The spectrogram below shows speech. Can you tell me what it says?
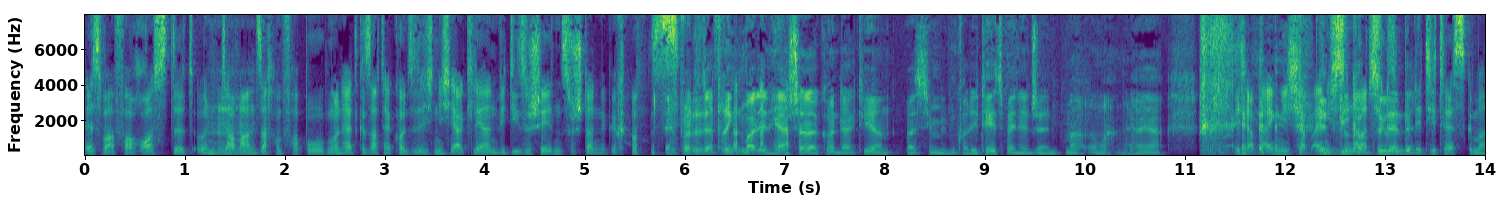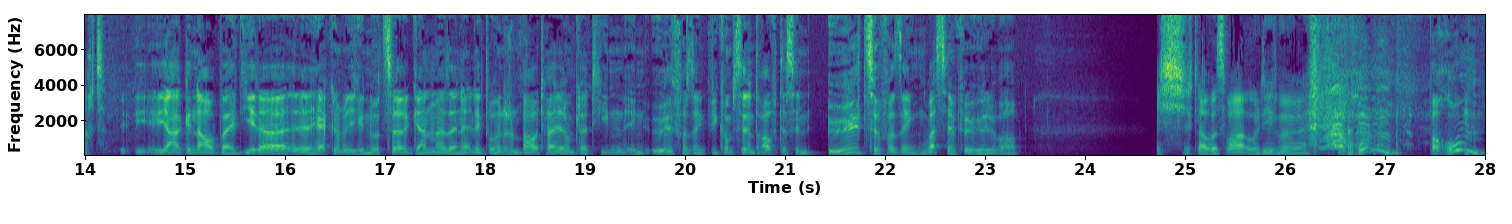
es war verrostet und mhm. da waren Sachen verbogen und er hat gesagt, er konnte sich nicht erklären, wie diese Schäden zustande gekommen sind. Er würde da dringend mal den Hersteller kontaktieren, was sie mit dem Qualitätsmanagement machen. Ja, ja. Ich habe eigentlich, ich habe eigentlich so eine Art Usability-Test gemacht. Ja, genau, weil jeder äh, herkömmliche Nutzer gern mal seine elektronischen Bauteile und Platinen in Öl versenkt. Wie kommst du denn drauf, das in Öl zu versenken? Was denn für Öl überhaupt? Ich glaube, es war Olivenöl. Warum? Warum?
